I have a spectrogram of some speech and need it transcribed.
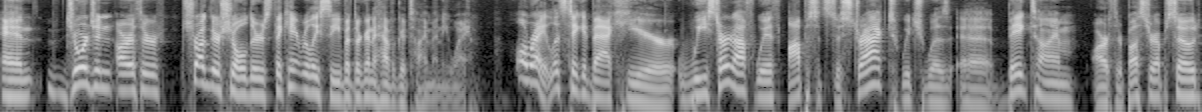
And George and Arthur shrug their shoulders. They can't really see, but they're going to have a good time anyway. All right, let's take it back here. We started off with Opposites Distract, which was a big time Arthur Buster episode.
